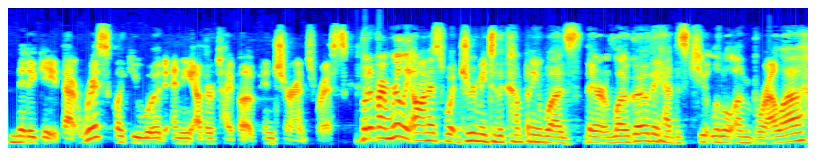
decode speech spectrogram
mitigate that risk like you would any other type of insurance risk. But if I'm really honest, what drew me to the company was their logo. They had this cute little umbrella,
